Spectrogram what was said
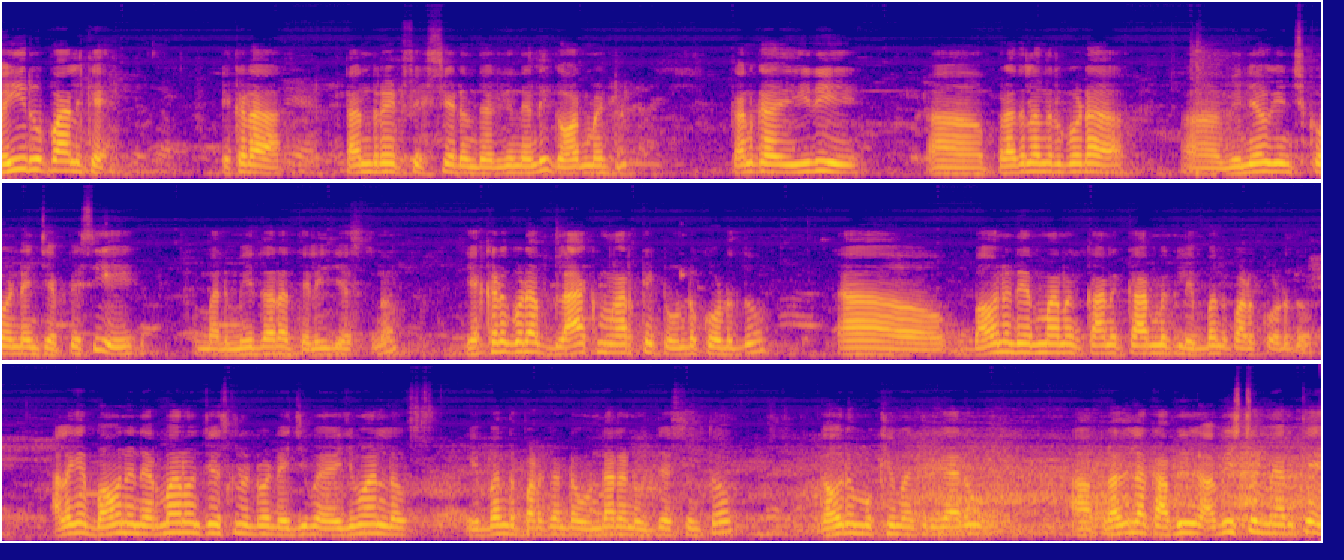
వెయ్యి రూపాయలకే ఇక్కడ టన్ రేట్ ఫిక్స్ చేయడం జరిగిందండి గవర్నమెంట్. కనుక ఇది ప్రజలందరూ కూడా వినియోగించుకోండి అని చెప్పేసి మరి మీ ద్వారా తెలియజేస్తున్నాం. ఎక్కడ కూడా బ్లాక్ మార్కెట్ ఉండకూడదు. భవన నిర్మాణం కాని కార్మికులు ఇబ్బంది పడకూడదు. అలాగే భవన నిర్మాణం చేసుకున్నటువంటి యజమా యజమానులు ఇబ్బంది పడకుండా ఉండాలనే ఉద్దేశంతో గౌరవ ముఖ్యమంత్రి గారు ఆ ప్రజలకు అభి అభిష్టం మేరకే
